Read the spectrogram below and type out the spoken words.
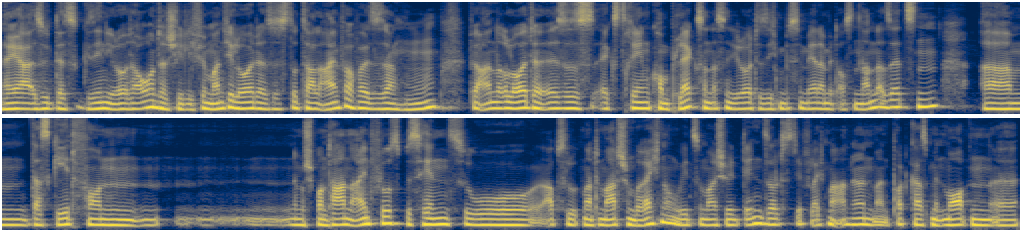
naja, also das sehen die Leute auch unterschiedlich. Für manche Leute ist es total einfach, weil sie sagen, hm, für andere Leute ist es extrem komplex und das sind die Leute, die sich ein bisschen mehr damit auseinandersetzen. Ähm, das geht von einem spontanen Einfluss bis hin zu absolut mathematischen Berechnungen, wie zum Beispiel, den solltest du dir vielleicht mal anhören, mein Podcast mit Morten äh,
